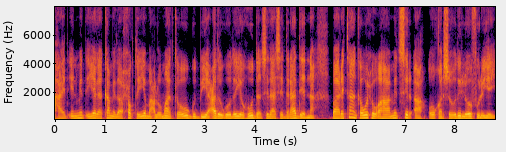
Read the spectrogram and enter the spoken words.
ahayd in mid iyaga ka mid ah xogta iyo macluumaadka uu u gudbiyey cadowgooda yahuudda sidaasi daraaddeedna baaritaanka wuxuu ahaa mid sir ah oo qarsoodi loo fuliyey.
